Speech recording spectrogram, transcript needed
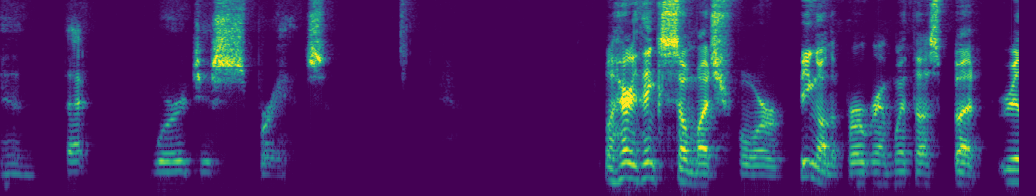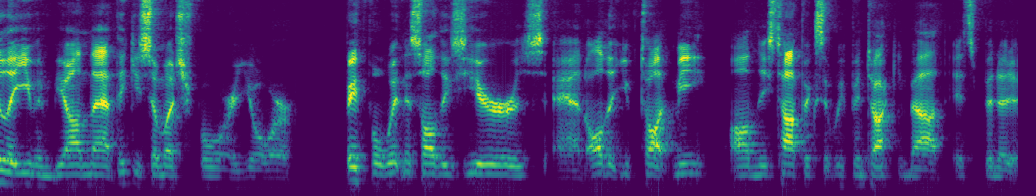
and that word just spreads. Well, Harry, thanks so much for being on the program with us, but really, even beyond that, thank you so much for your faithful witness all these years and all that you've taught me on these topics that we've been talking about. It's been a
